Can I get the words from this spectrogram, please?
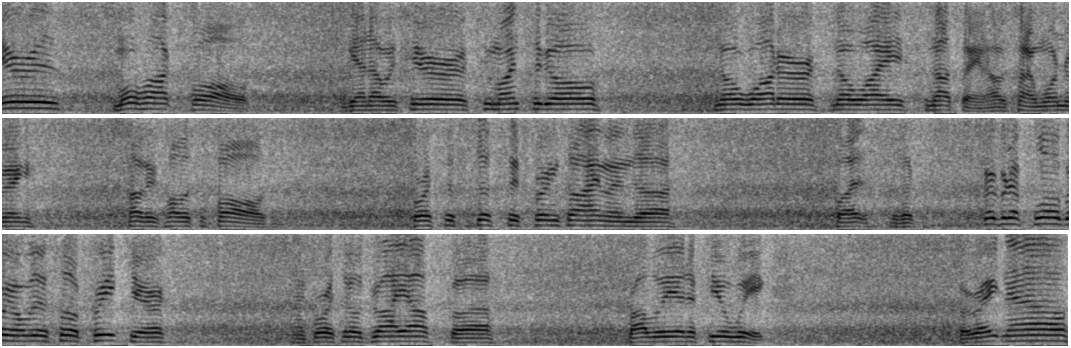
here is Mohawk Falls. Again, I was here two months ago. No water, no ice, nothing. I was kind of wondering how they call this a falls. Of course, this is just the springtime, and uh, but there's a fair bit of flow going over this little creek here. And of course, it'll dry up uh, probably in a few weeks. But right now,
